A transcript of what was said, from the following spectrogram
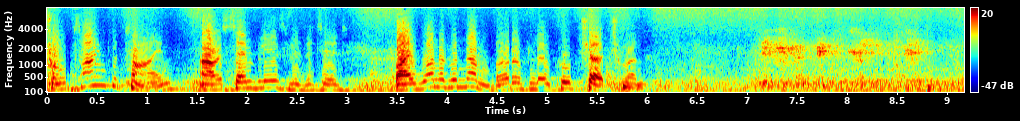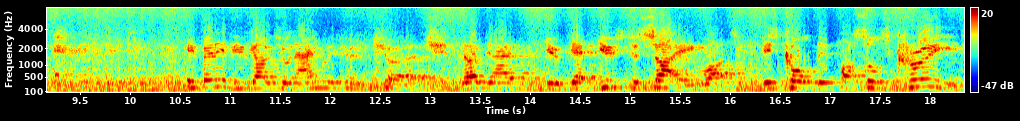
From time to time, our assembly is visited by one of a number of local churchmen. If any of you go to an Anglican church, no doubt you get used to saying what is called the Apostles' Creed.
